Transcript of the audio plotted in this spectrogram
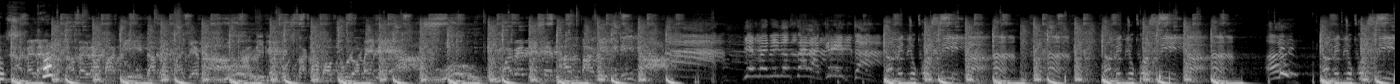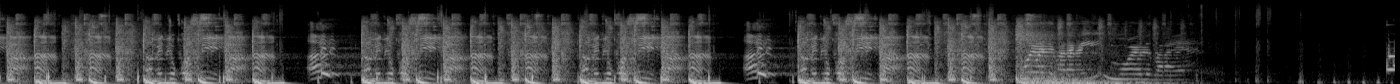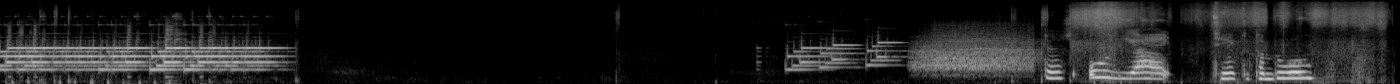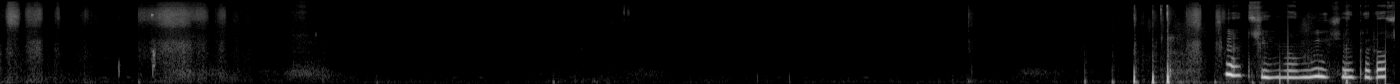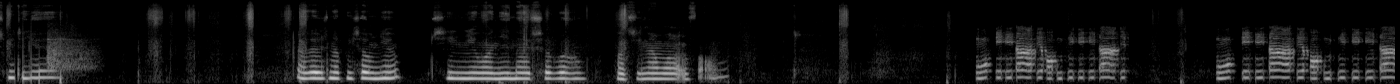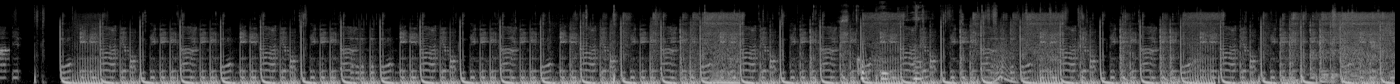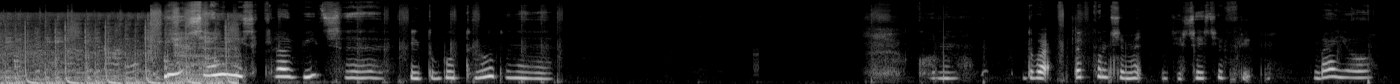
অবস্থা Teraz ujaj. Czy jak to tam było? Zaczyna mi się gra świetnie. Ale już napisał nie. Ci nie ładnie narysowałam. Znaczy namalowałam. Nie mi sklawice. I to było trudne. Kurno. Dobra, tak kończymy dzisiejszy film. Bye.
